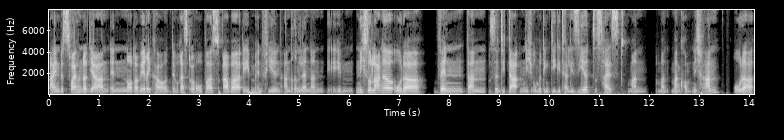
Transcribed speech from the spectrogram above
ein bis 200 Jahren in Nordamerika und dem Rest Europas, aber eben mhm. in vielen anderen Ländern eben nicht so lange oder wenn, dann sind die Daten nicht unbedingt digitalisiert. Das heißt, man, man, man kommt nicht ran oder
